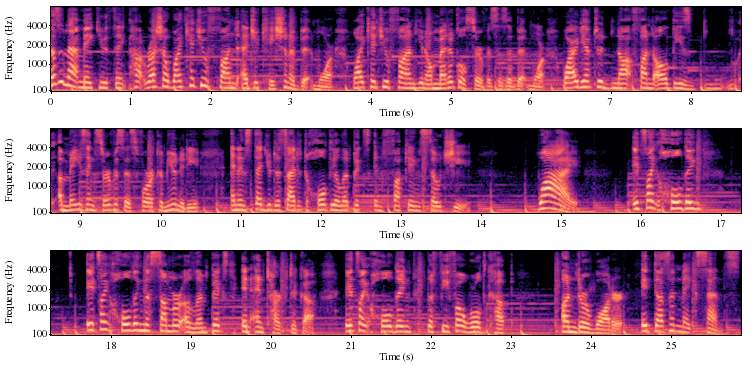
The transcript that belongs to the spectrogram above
Doesn't that make you think, huh, Russia, why can't you fund education a bit more? Why can't you fund, you know, medical services a bit more? Why do you have to not fund all these amazing services for a community, and instead you decided to hold the Olympics in fucking Sochi. Why? It's like holding. It's like holding the Summer Olympics in Antarctica. It's like holding the FIFA World Cup underwater. It doesn't make sense.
